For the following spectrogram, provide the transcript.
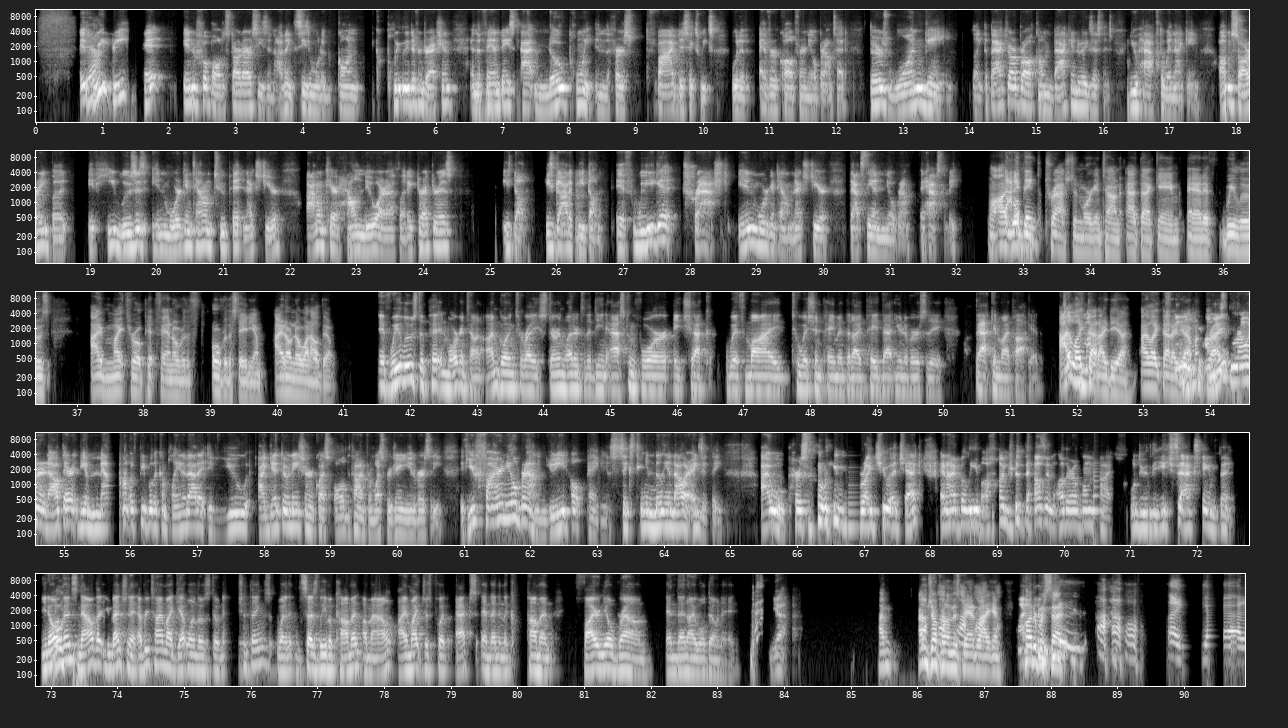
If yeah. we beat Pitt in football to start our season, I think the season would have gone a completely different direction. And the mm-hmm. fan base at no point in the first five to six weeks would have ever called for Neal Brown's head. There's one game, like the backyard brawl coming back into existence. You have to win that game. I'm sorry, but if he loses in Morgantown to Pitt next year, I don't care how new our athletic director is, he's done. He's got to be done. If we get trashed in Morgantown next year, that's the end of Neal Brown. It has to be. Well, I will I think- be trashed in Morgantown at that game, and if we lose, I might throw a pit fan over the over the stadium. I don't know what I'll do. If we lose to Pitt in Morgantown, I'm going to write a stern letter to the dean asking for a check with my tuition payment that I paid that university back in my pocket. I like my, that idea. I like that idea. I'm, I'm right? just throwing it out there. The amount of people that complain about it, if you, I get donation requests all the time from West Virginia University. If you fire Neal Brown and you need help paying a $16 million exit fee, I will personally write you a check. And I believe a hundred thousand other alumni will do the exact same thing. You know what, Vince? Now that you mention it, every time I get one of those donation things, when it says leave a comment amount, I might just put X and then in the comment, fire Neal Brown, and then I will donate. Yeah. I'm I'm jumping on this bandwagon 100%. like god,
